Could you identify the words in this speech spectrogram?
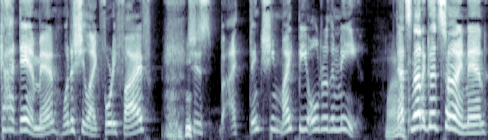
God damn, man. What is she like? Forty five? She's. I think she might be older than me. Wow. That's not a good sign, man.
